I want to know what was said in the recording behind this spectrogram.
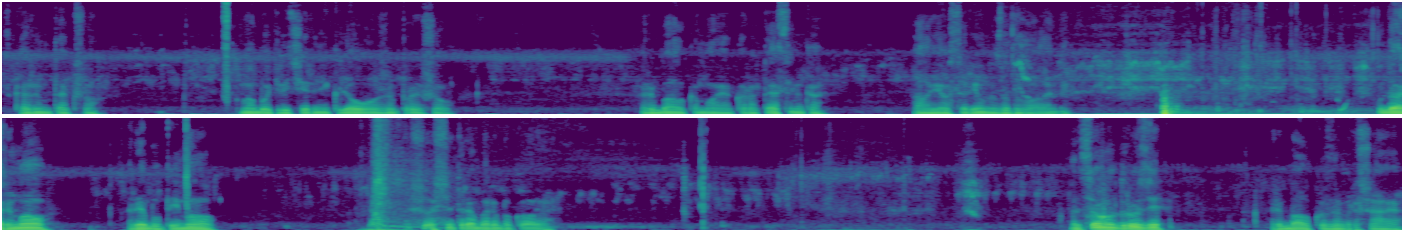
Скажімо так, що, мабуть, вечірній кльов вже пройшов. Рибалка моя коротесенька, але я все рівно задоволений. Удари мав, рибу піймав. Що ще треба рибакові? На цьому, друзі, рибалку завершаю.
